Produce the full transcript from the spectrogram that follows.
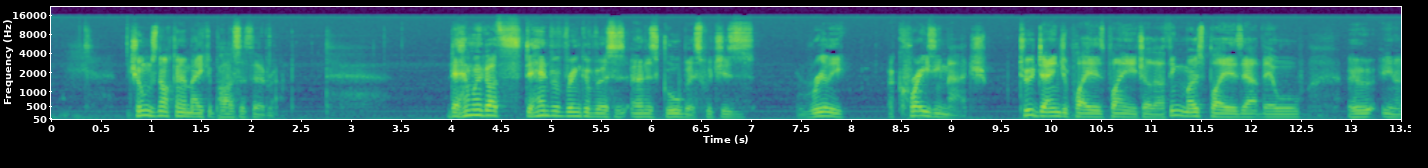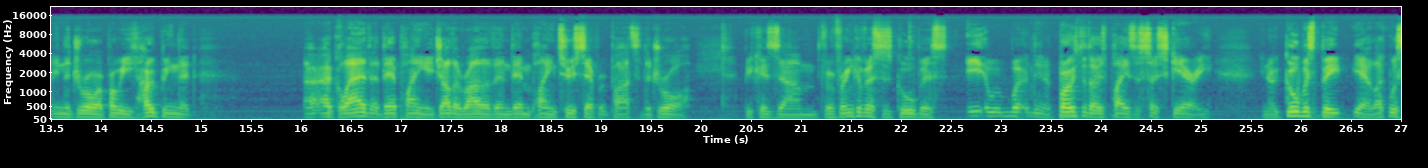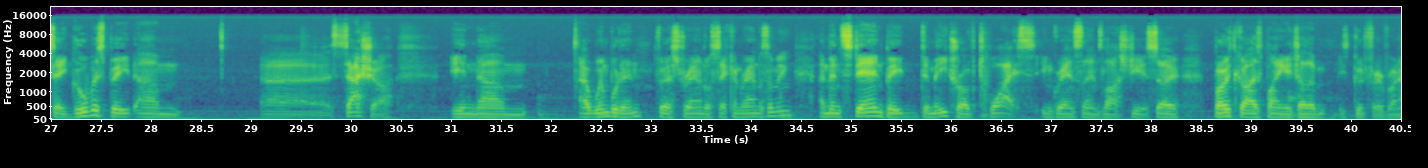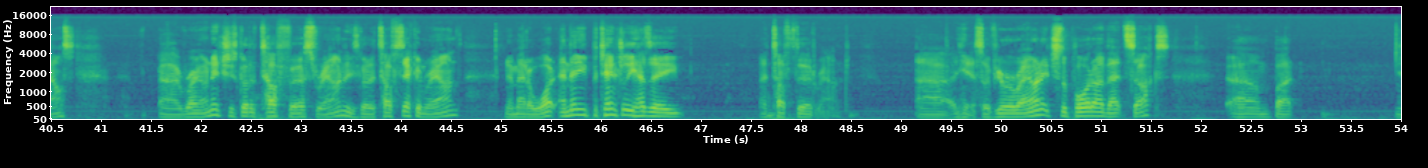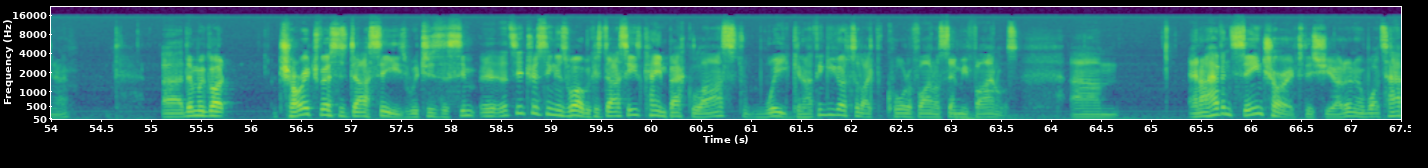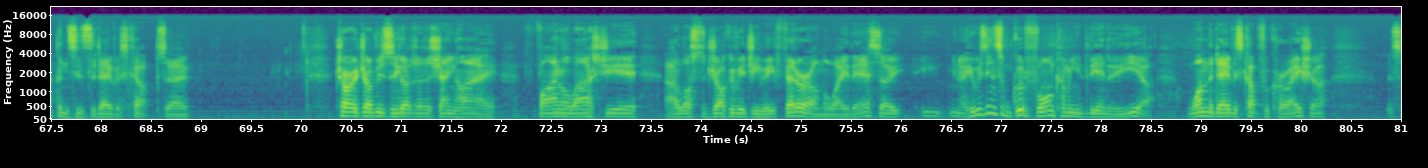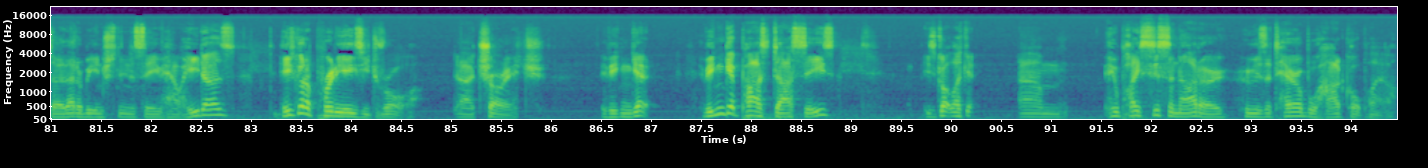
Chung's not going to make it past the third round. Then we got Stan Wawrinka versus Ernest Gulbis, which is really a crazy match. Two danger players playing each other. I think most players out there will, who you know, in the draw are probably hoping that are glad that they're playing each other rather than them playing two separate parts of the draw. Because um, Wawrinka versus Gulbis, you know, both of those players are so scary. You know, Gulbis beat, yeah, like we'll say, Gulbis beat um, uh, Sasha in um, at Wimbledon, first round or second round or something, and then Stan beat Dimitrov twice in Grand Slams last year. So both guys playing each other is good for everyone else. Uh, Raonic has got a tough first round. He's got a tough second round, no matter what, and then he potentially has a a tough third round. Uh, yeah, so if you're a Raonic supporter, that sucks. Um, but you know, uh, then we've got Coric versus Darcis, which is a sim- uh, that's interesting as well because Darcis came back last week, and I think he got to like the quarterfinal, semi-finals. Um, and I haven't seen Coric this year. I don't know what's happened since the Davis Cup. So Coric obviously got to the Shanghai final last year. Uh, lost to Djokovic. He beat Federer on the way there. So he, you know he was in some good form coming into the end of the year. Won the Davis Cup for Croatia. So that'll be interesting to see how he does. He's got a pretty easy draw, uh, Coric. If he can get if he can get past Darcis, he's got like a, um, he'll play Cecchinato, who is a terrible hardcore player.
